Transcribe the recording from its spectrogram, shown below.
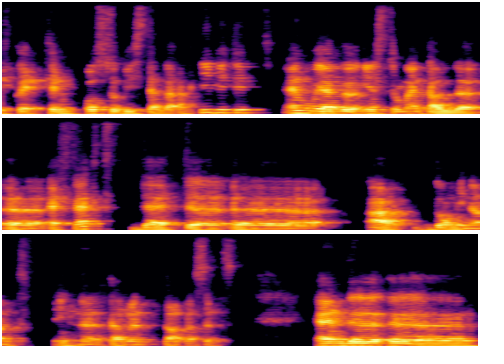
it can also be stellar activity, and we have uh, instrumental uh, effects that uh, are dominant in uh, current data sets. And uh,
